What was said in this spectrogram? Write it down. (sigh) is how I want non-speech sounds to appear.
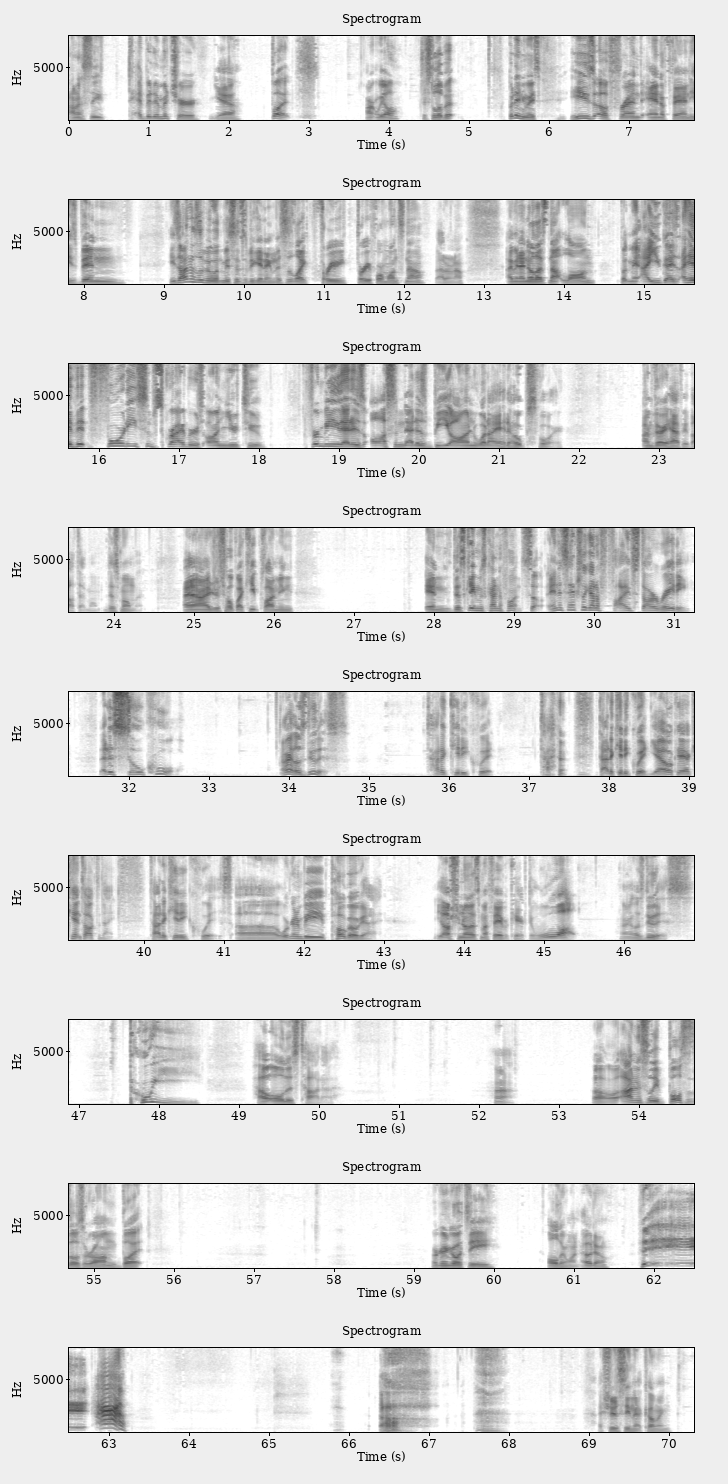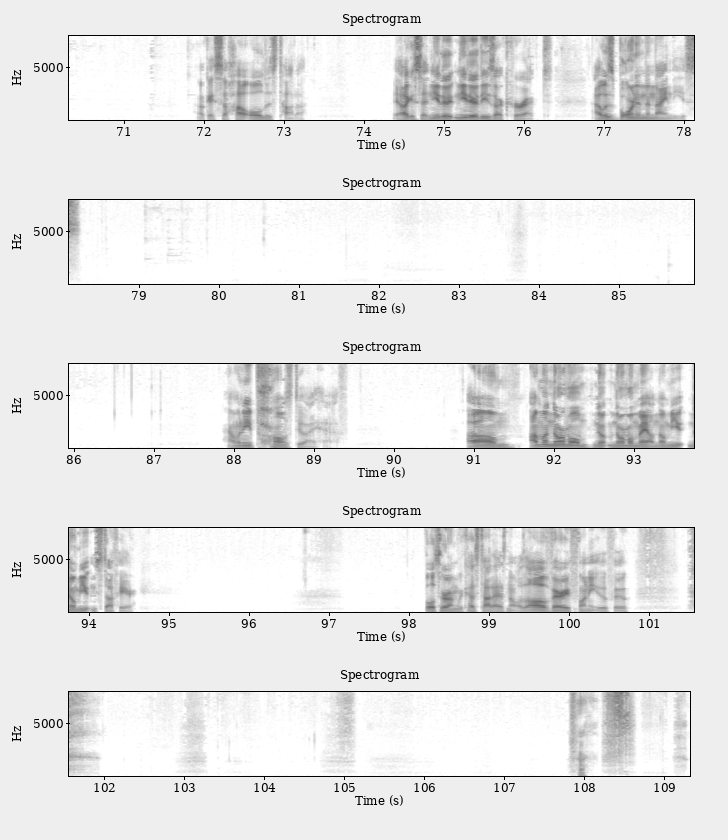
honestly, tad bit immature, yeah. But aren't we all? Just a little bit. But anyways, he's a friend and a fan. He's been he's honestly been with me since the beginning. This is like three, three or four months now. I don't know. I mean, I know that's not long, but man, I, you guys, I have hit 40 subscribers on YouTube. For me, that is awesome. That is beyond what I had hopes for. I'm very happy about that moment, this moment. And I just hope I keep climbing. And this game is kind of fun. So, and it's actually got a five star rating. That is so cool. All right, let's do this. Tada Kitty quit. (laughs) Tada Kitty quit. Yeah, okay, I can't talk tonight. Tada Kitty quiz. Uh, we're gonna be Pogo guy. Y'all should know that's my favorite character. Whoa! Alright, let's do this. Pooey! How old is Tada? Huh. Oh, well, honestly, both of those are wrong, but... We're gonna go with the older one. Odo. (laughs) ah! Ah! I should have seen that coming. Okay, so how old is Tada? Like I said, neither neither of these are correct. I was born in the 90s. How many (laughs) balls do I have? Um, I'm a normal no, normal male. No mute, no mutant stuff here. Both are wrong because Tada has no. It's all very funny, Ufu.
